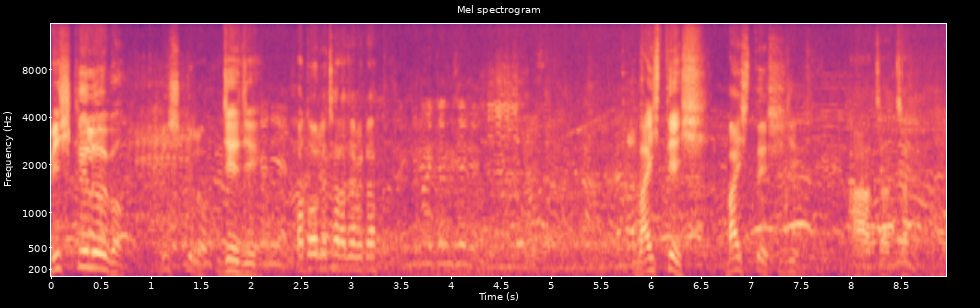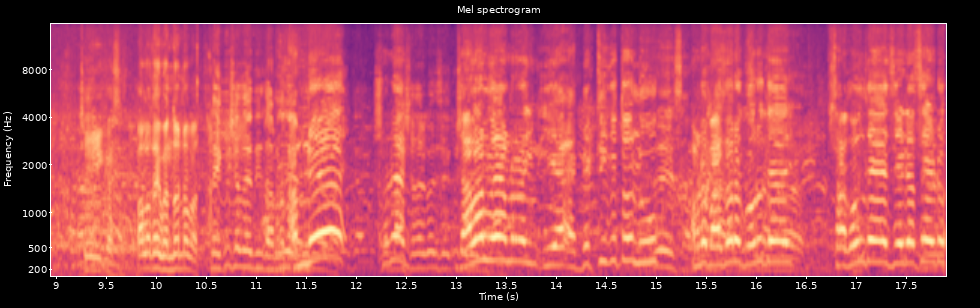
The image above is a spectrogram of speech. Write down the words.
বিশ কিলো হইব। বিশ কিলো? জি জি। কত হলে ছাড়া যাবে এটা? বাইশ তেইশ। বাইশ তেইশ? জি। আচ্ছা আচ্ছা। ঠিক আছে ভালো থাকবেন ধন্যবাদ। আপনি শুনেন জালাল ভাই আমরা ব্যক্তিগত লোক আমরা বাজারে গরু দেয় ছাগল দেয় যেটা আছে এটা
